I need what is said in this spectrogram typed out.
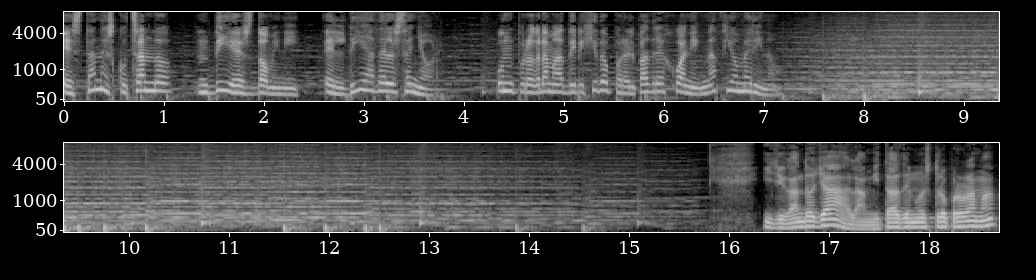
Están escuchando Dies Domini, el Día del Señor, un programa dirigido por el Padre Juan Ignacio Merino. Y llegando ya a la mitad de nuestro programa,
